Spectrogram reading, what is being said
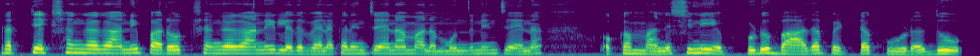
ప్రత్యక్షంగా కానీ పరోక్షంగా కానీ లేదా వెనక నుంచి అయినా మన ముందు నుంచి అయినా ఒక మనిషిని ఎప్పుడు బాధ పెట్టకూడదు.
